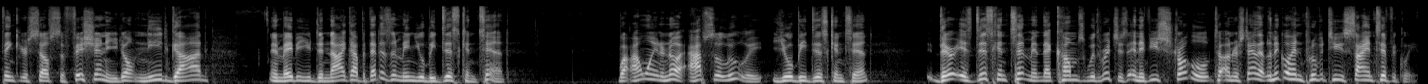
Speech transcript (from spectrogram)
think you're self sufficient and you don't need God. And maybe you deny God, but that doesn't mean you'll be discontent. Well, I want you to know absolutely you'll be discontent. There is discontentment that comes with riches. And if you struggle to understand that, let me go ahead and prove it to you scientifically.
